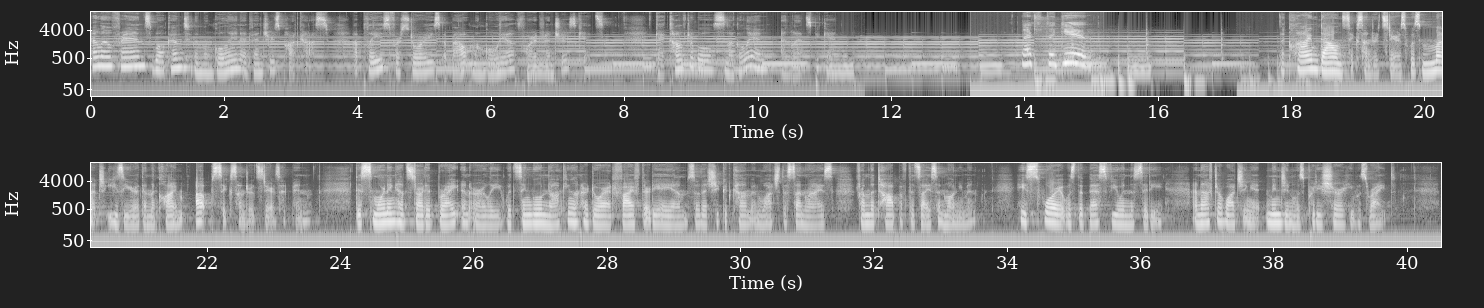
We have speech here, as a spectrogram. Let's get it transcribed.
Hello, friends. Welcome to the Mongolian Adventures Podcast, a place for stories about Mongolia for adventurous kids. Get comfortable, snuggle in, and let's begin. Let's begin. The climb down 600 stairs was much easier than the climb up 600 stairs had been. This morning had started bright and early, with Singun knocking on her door at 5:30 a.m. so that she could come and watch the sunrise from the top of the Zaisan monument. He swore it was the best view in the city, and after watching it, Minjin was pretty sure he was right.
